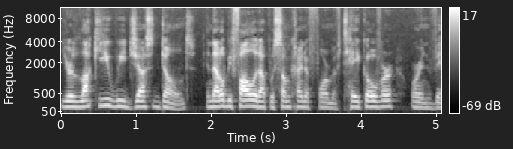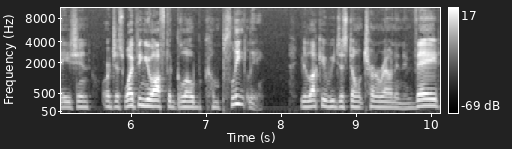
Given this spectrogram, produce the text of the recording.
you're lucky we just don't, and that'll be followed up with some kind of form of takeover or invasion or just wiping you off the globe completely. You're lucky we just don't turn around and invade.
